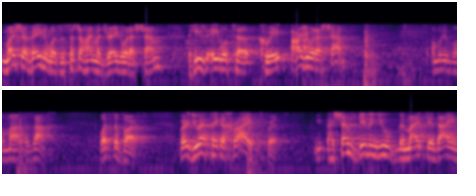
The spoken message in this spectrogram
Moshe Rabbeinu was in such a high madrega with Hashem that he was able to create, argue with Hashem. Unbelievable mazach. What's the verse? Verse, you have to take a chrayis for it. You, Hashem's giving you b'mayt yadayim.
